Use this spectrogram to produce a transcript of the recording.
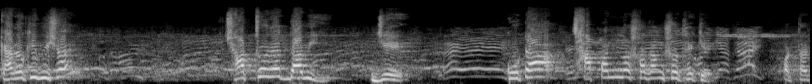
কেন কি বিষয়? ছাত্রদের দাবি যে কোটা ছাপান্ন শতাংশ থেকে অর্থাৎ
